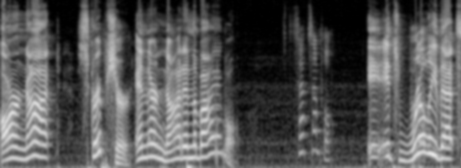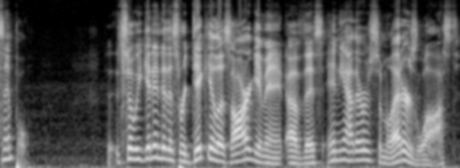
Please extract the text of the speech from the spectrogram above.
are not scripture. And they're not in the Bible. It's that simple. It's really that simple. So we get into this ridiculous argument of this. And yeah, there were some letters lost.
